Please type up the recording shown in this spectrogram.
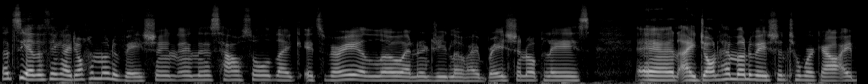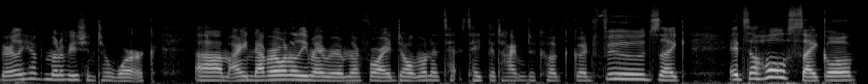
that's the other thing. I don't have motivation in this household. Like it's very a low energy, low vibrational place. And I don't have motivation to work out. I barely have motivation to work. Um, I never want to leave my room, therefore, I don't want to take the time to cook good foods. Like, it's a whole cycle,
